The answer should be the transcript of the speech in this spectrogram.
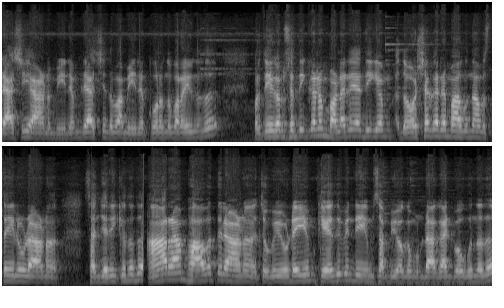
രാശിയാണ് മീനം രാശി അഥവാ മീനക്കൂർ എന്ന് പറയുന്നത്. പ്രത്യേകം ശ്രദ്ധിക്കണം വളരെയധികം ദോഷകരമാകുന്ന അവസ്ഥയിലൂടെയാണ് സഞ്ചരിക്കുന്നത്. ആറാം ഭാവത്തിലാണ് ചൊവ്വയുടെയും കേതുവിന്റെയും സംയോഗം ഉണ്ടാകാൻ പോകുന്നത്.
